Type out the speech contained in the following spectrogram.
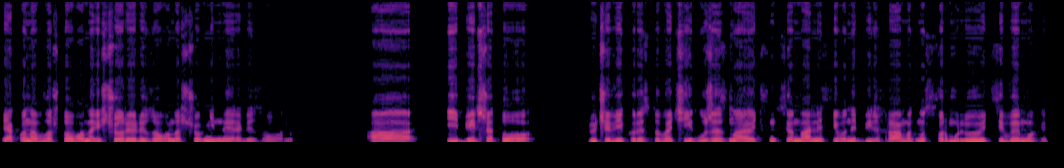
як вона влаштована і що реалізовано, що в ній не реалізовано. А, і більше того, ключові користувачі вже знають функціональність і вони більш грамотно сформулюють ці вимоги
